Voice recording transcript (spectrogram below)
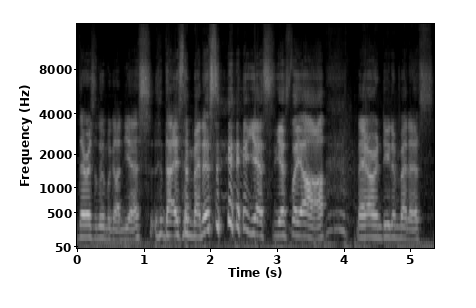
there is a Luma gun. Yes, that is a menace. yes, yes, they are. They are indeed a menace.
